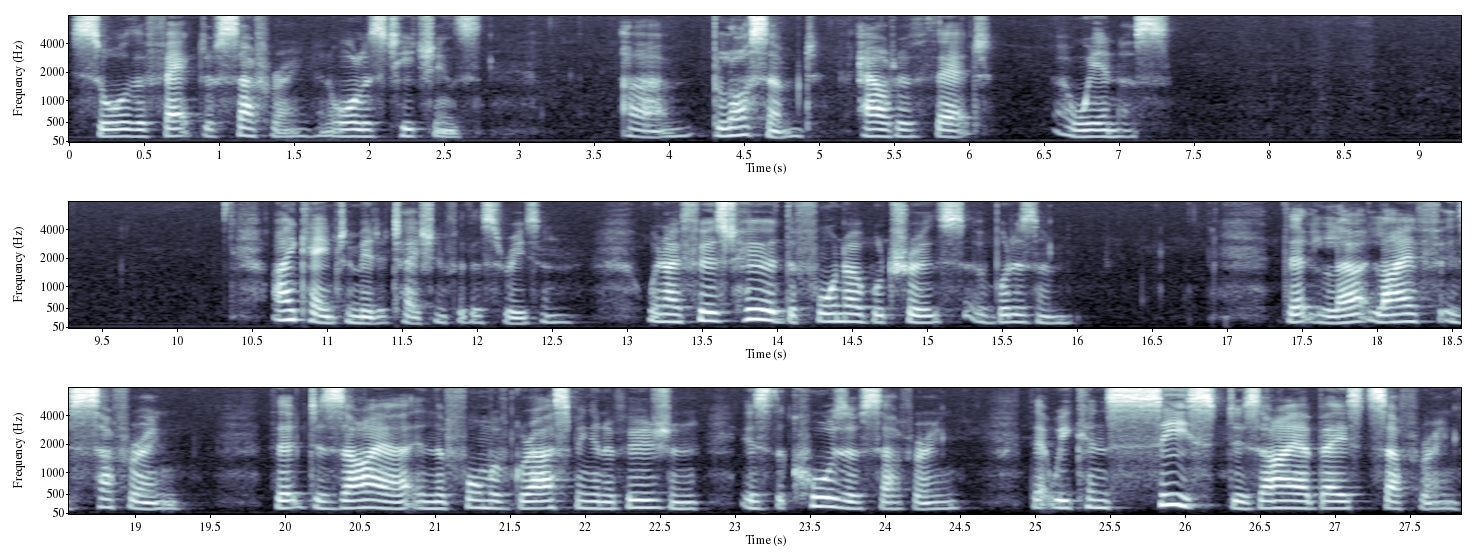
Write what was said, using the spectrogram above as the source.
Saw the fact of suffering, and all his teachings um, blossomed out of that awareness. I came to meditation for this reason. When I first heard the Four Noble Truths of Buddhism, that life is suffering, that desire in the form of grasping and aversion is the cause of suffering, that we can cease desire based suffering.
